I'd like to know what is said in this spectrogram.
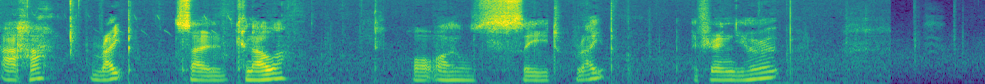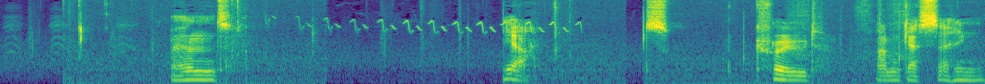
Aha, uh -huh. rape. So canola or oilseed rape if you're in Europe. And yeah, it's crude, I'm guessing.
